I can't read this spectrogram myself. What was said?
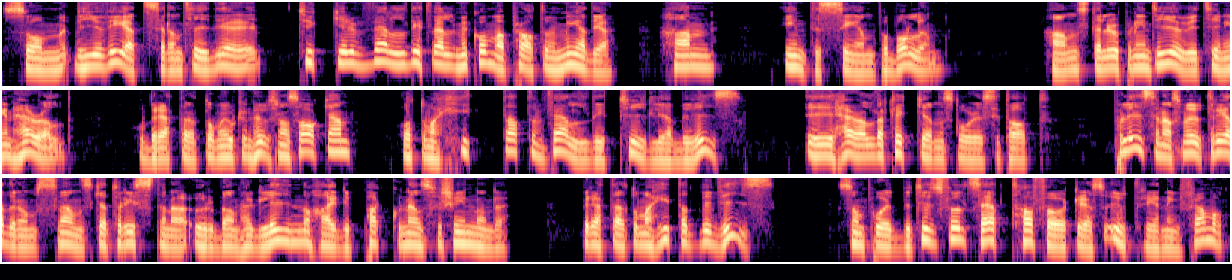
som vi ju vet sedan tidigare tycker väldigt, väldigt mycket om att prata med media. Han är inte sen på bollen. Han ställer upp en intervju i tidningen Herald och berättar att de har gjort en husrannsakan och att de har hittat väldigt tydliga bevis. I Herald-artikeln står det citat Poliserna som utreder de svenska turisterna Urban Höglin och Heidi Pakkonens försvinnande berättar att de har hittat bevis som på ett betydelsefullt sätt har fört deras utredning framåt.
